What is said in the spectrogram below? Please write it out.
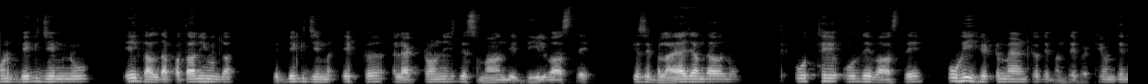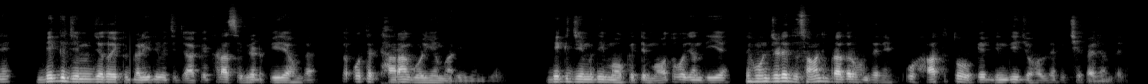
ਹੁਣ ਬਿਗ ਜਿਮ ਨੂੰ ਇਹ ਗੱਲ ਦਾ ਪਤਾ ਨਹੀਂ ਹੁੰਦਾ ਤੇ ਬਿਗ ਜਿਮ ਇੱਕ ਇਲੈਕਟ੍ਰੋਨਿਕਸ ਦੇ ਸਮਾਨ ਦੀ ਡੀਲ ਵਾਸਤੇ ਕਿਸੇ ਬੁਲਾਇਆ ਜਾਂਦਾ ਉਹਨੂੰ ਤੇ ਉੱਥੇ ਉਹਦੇ ਵਾਸਤੇ ਉਹੀ ਹਿਟਮੈਨ ਤੇ ਉਹਦੇ ਬੰਦੇ ਬੈਠੇ ਹੁੰਦੇ ਨੇ। ਬਿਗ ਜਿਮ ਜਦੋਂ ਇੱਕ ਗਲੀ ਦੇ ਵਿੱਚ ਜਾ ਕੇ ਖੜਾ ਸਿਗਰਟ ਪੀ ਰਿਹਾ ਹੁੰਦਾ ਤਾਂ ਉੱਥੇ 18 ਗੋਲੀਆਂ ਮਾਰੀਆਂ ਜਾਂਦੀਆਂ ਨੇ। ਬਿਗ ਜਿਮ ਦੀ ਮੌਕੇ ਤੇ ਮੌਤ ਹੋ ਜਾਂਦੀ ਹੈ ਤੇ ਹੁਣ ਜਿਹੜੇ ਦਸਾਂਝ ਬ੍ਰਦਰ ਹੁੰਦੇ ਨੇ, ਉਹ ਹੱਥ ਧੋ ਕੇ ਬਿੰਦੀ ਜੋਹਲ ਦੇ ਪਿੱਛੇ ਪੈ ਜਾਂਦੇ ਨੇ।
